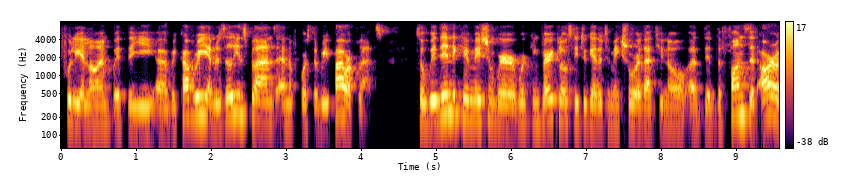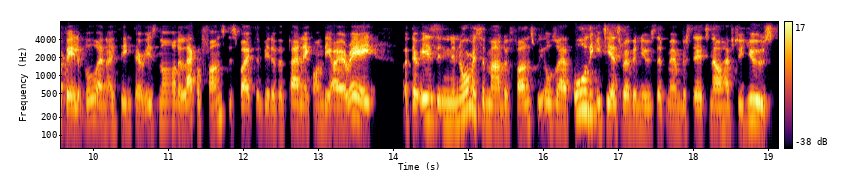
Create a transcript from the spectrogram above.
fully aligned with the uh, recovery and resilience plans and of course the repower plans. So within the commission, we're working very closely together to make sure that you know uh, the, the funds that are available, and I think there is not a lack of funds despite a bit of a panic on the IRA, but there is an enormous amount of funds. We also have all the ETS revenues that member states now have to use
